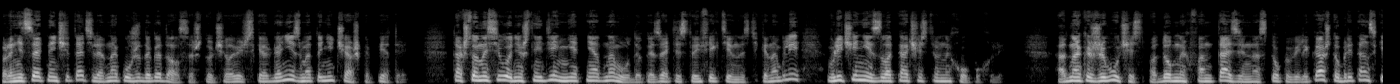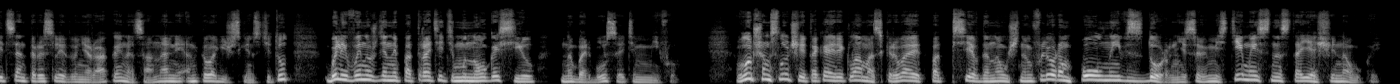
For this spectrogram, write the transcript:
Проницательный читатель, однако, уже догадался, что человеческий организм — это не чашка Петри. Так что на сегодняшний день нет ни одного доказательства эффективности конопли в лечении злокачественных опухолей. Однако живучесть подобных фантазий настолько велика, что Британский центр исследования рака и Национальный онкологический институт были вынуждены потратить много сил на борьбу с этим мифом. В лучшем случае такая реклама скрывает под псевдонаучным флером полный вздор, несовместимый с настоящей наукой.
